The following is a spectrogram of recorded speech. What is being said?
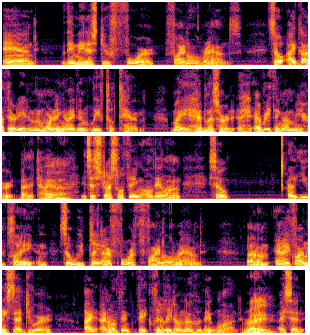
and they made us do four final rounds. So I got there at eight in the morning, and I didn't leave till ten. My head was hurt. Everything on me hurt by the time. Yeah. It's a stressful thing all day long. So uh, you play, and so we played our fourth final round, um, and I finally said to her, I, I don't think they clearly don't know who they want. Right. I said,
